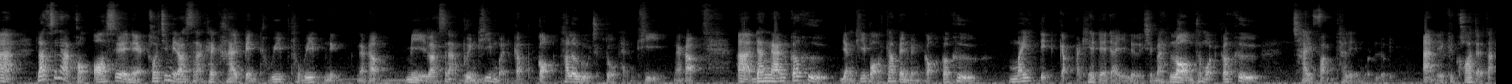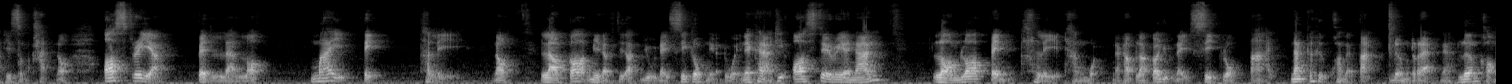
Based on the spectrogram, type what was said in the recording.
อะลักษณะของออสเตรเลียเนี่ยเขาจะมีลักษณะคล้ายๆ เป็นทวีปทวีปหนึ่งนะครับมีลักษณะพื้นที่เหมือนกับเกาะถ้าเราดูจากตัวแผนที่นะครับอะดังนั้นก็คืออย่างที่บอกถ้าเป็นเป็นเกาะก็คือไม่ติดกับประเทศใด ๆ เลยใช่ไหมล้อมทั้งหมดก็คือชายฝั่งทะเลหมดเลยอันนี้คือข้อแตกต่างที่สำคัญเนาะออสเตรียเป็นแลนด์ล็อกไม่ติดทะเลเนาะแล้วก็มีลักษณะอยู่ในซีกโลกเหนือด้วย ในขณะที่ออสเตรเลียนั้น ล้อมรอบเป็นทะเลทั้งหมดนะครับแล้วก็อยู่ในซีกโลกใต้นั่นก็คือความแตกต่างเรื่องแรกนะเรื่องของ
